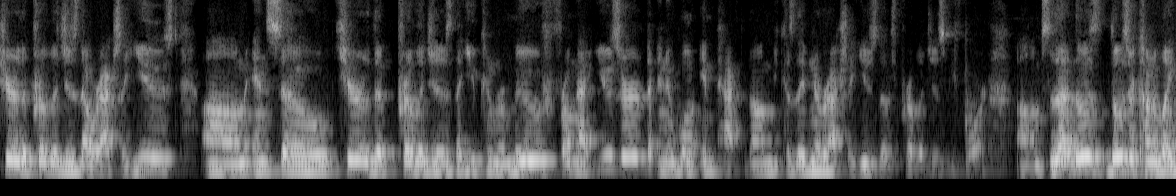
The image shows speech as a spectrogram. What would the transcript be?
here are the privileges that were actually used, um, and so here are the privileges that you can remove from that user, and it won't impact them because they've never actually used those privileges before. Um, so that those those are kind of like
